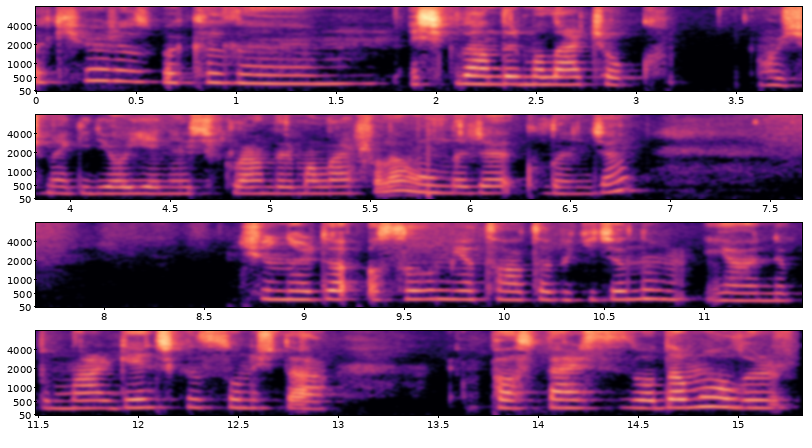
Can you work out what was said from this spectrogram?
Bakıyoruz bakalım. Işıklandırmalar çok hoşuma gidiyor. Yeni ışıklandırmalar falan onları kullanacağım. Şunları da asalım yatağa tabii ki canım. Yani bunlar genç kız sonuçta. Postersiz oda mı olur?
